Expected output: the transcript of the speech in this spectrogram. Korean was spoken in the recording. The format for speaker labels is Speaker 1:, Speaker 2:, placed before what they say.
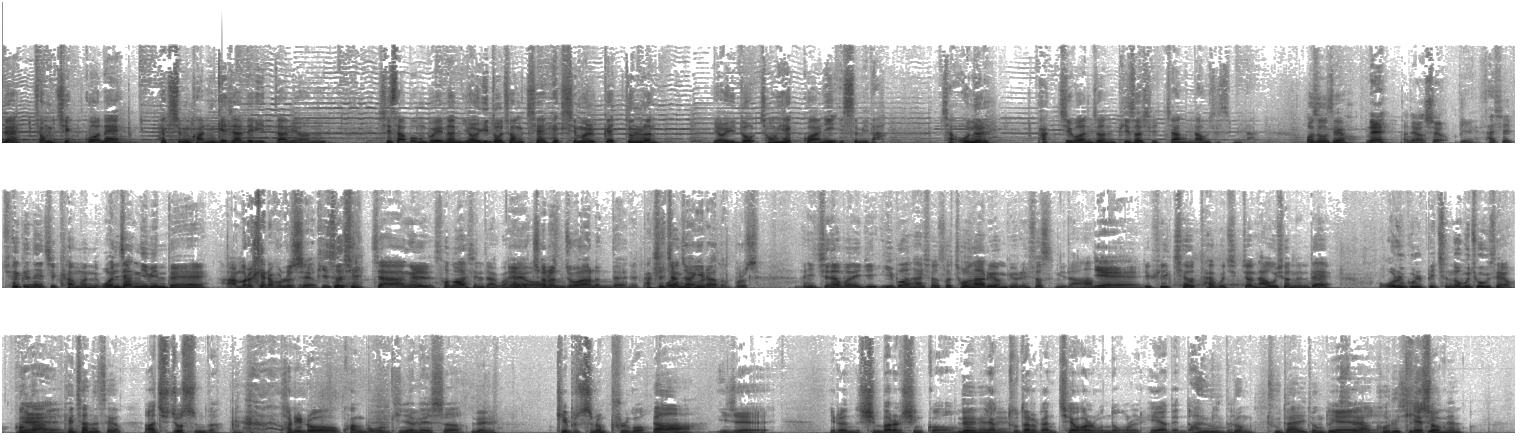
Speaker 1: 네, 정치권에 핵심 관계자들이 있다면 시사본부에는 여의도 정치의 핵심을 꿰뚫는 여의도 정핵관이 있습니다. 자, 오늘 박지원 전 비서실장 나오셨습니다. 어서 오세요.
Speaker 2: 네, 안녕하세요.
Speaker 1: 예, 사실 최근에 직함은 원장님인데
Speaker 2: 아무렇게나 부르세요.
Speaker 1: 비서실장을 선호하신다고
Speaker 2: 네,
Speaker 1: 해요.
Speaker 2: 저는 좋아하는데
Speaker 1: 네, 박 실장님으로.
Speaker 2: 원장이라도 부르세요.
Speaker 1: 아니 지난번에 이제 입원하셔서 전화로 연결을 했었습니다.
Speaker 2: 예.
Speaker 1: 휠체어 타고 직접 나오셨는데 얼굴빛은 너무 좋으세요. 건강
Speaker 2: 네.
Speaker 1: 괜찮으세요?
Speaker 2: 아주 좋습니다. 8.15 광복을 기념해서
Speaker 1: 네.
Speaker 2: 기프스는 풀고
Speaker 1: 아,
Speaker 2: 이제 이런 신발을 신고
Speaker 1: 네네네.
Speaker 2: 약두 달간 재활 운동을 해야 된다.
Speaker 1: 아유,
Speaker 2: 합니다.
Speaker 1: 그럼 두 달 정도
Speaker 2: 예,
Speaker 1: 있어야 걸으실 수
Speaker 2: 계속
Speaker 1: 있는.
